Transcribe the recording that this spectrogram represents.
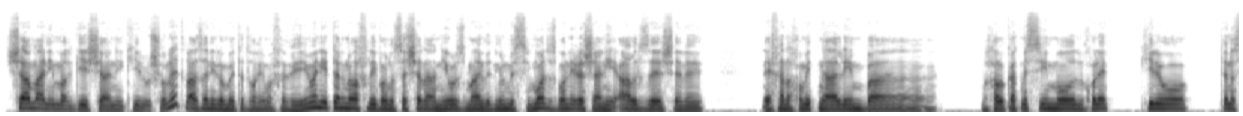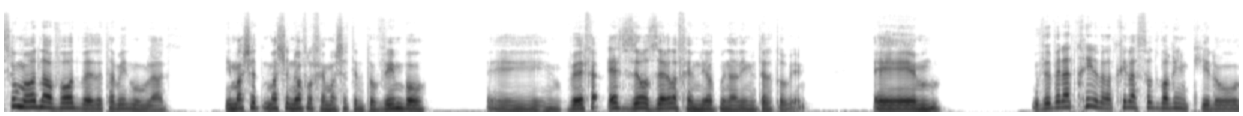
ושם אני מרגיש שאני כאילו שולט, ואז אני לומד את הדברים האחרים. אם אני יותר נוח לי בנושא של הניהול זמן וניהול משימות, אז בואו נראה שאני על זה של אה, איך אנחנו מתנהלים ב... בחלוקת משימות וכולי. כאילו, תנסו מאוד לעבוד וזה תמיד מומלץ. עם מה, ש... מה שנוח לכם, מה שאתם טובים בו, אה, ואיך זה עוזר לכם להיות מנהלים יותר טובים. אה, ו... ולהתחיל, לעשות דברים, כאילו,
